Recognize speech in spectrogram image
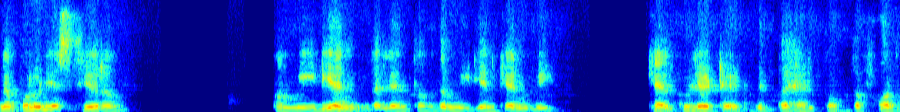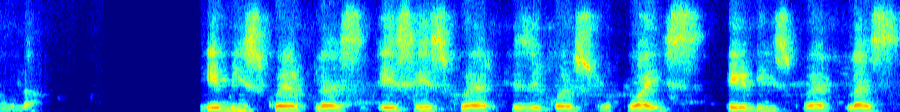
In Apollonius theorem, a median, the length of the median can be calculated with the help of the formula AB square plus AC square is equals to twice AD square plus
